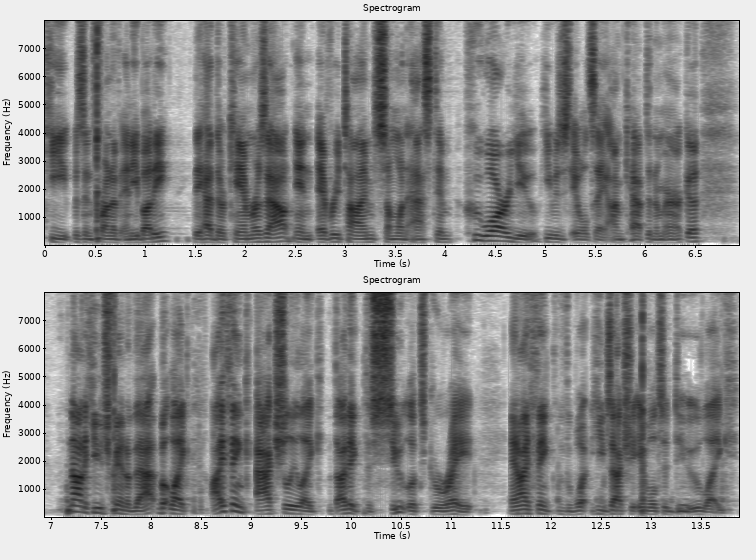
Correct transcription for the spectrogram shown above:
he was in front of anybody. They had their cameras out and every time someone asked him, "Who are you?" he was just able to say, "I'm Captain America." Not a huge fan of that, but like I think actually like I think the suit looks great and I think what he was actually able to do like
